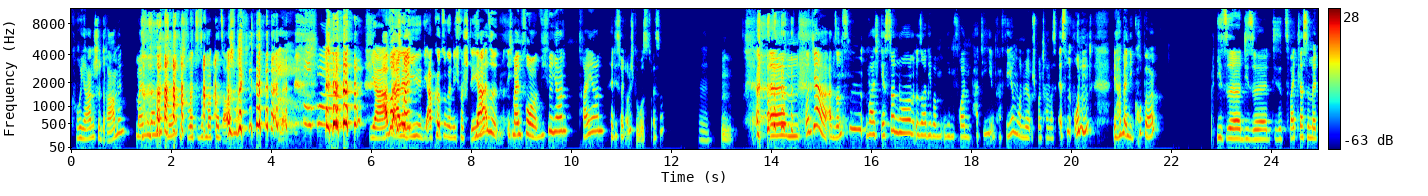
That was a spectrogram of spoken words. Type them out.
koreanische Dramen, meinen wir damit, ne? Ich wollte es noch mal kurz aussprechen. Ja, Aber für ich alle, mein- die die Abkürzungen nicht verstehen. Ja, also, ich meine, vor wie vielen Jahren? Drei Jahren? Hätte ich es vielleicht auch nicht gewusst, weißt du? Hm. Hm. ähm, und ja, ansonsten war ich gestern nur mit unserer lieben, lieben Freundin Patty im Café und wollen wir spontan was essen. Und wir haben ja in die Gruppe diese, diese, diese Zweitklasse Mag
